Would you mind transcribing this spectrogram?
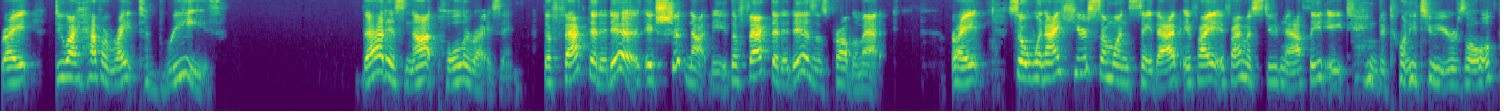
right? Do i have a right to breathe? That is not polarizing the fact that it is it should not be. The fact that it is is problematic right? So when i hear someone say that if i if i'm a student athlete 18 to 22 years old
